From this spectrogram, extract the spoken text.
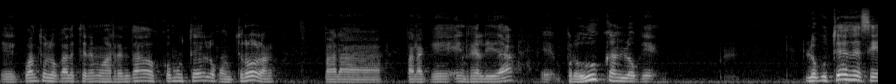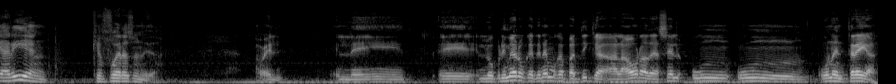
Eh, ¿Cuántos locales tenemos arrendados? ¿Cómo ustedes lo controlan para, para que en realidad eh, produzcan lo que, lo que ustedes desearían que fuera su unidad? A ver, eh, lo primero que tenemos que que a la hora de hacer un- un- una entrega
